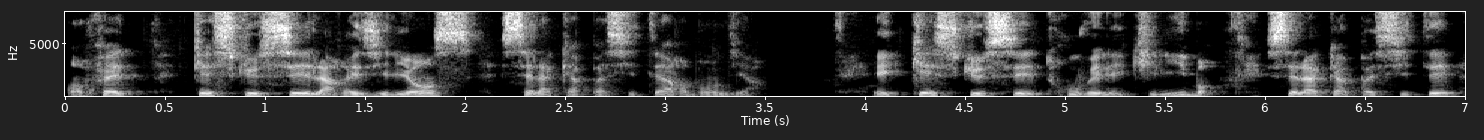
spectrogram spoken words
En fait, qu'est-ce que c'est la résilience? C'est la capacité à rebondir. Et qu'est-ce que c'est trouver l'équilibre? C'est la capacité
